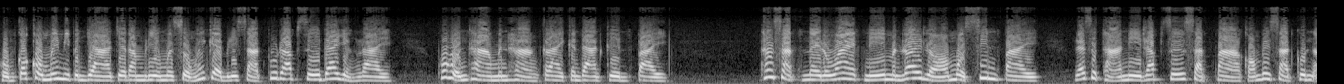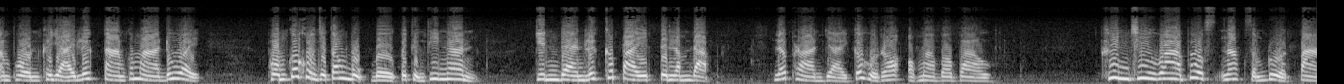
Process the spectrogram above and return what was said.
ผมก็คงไม่มีปัญญาจะรำเรียงมาส่งให้แก่บริษัทผู้รับซื้อได้อย่างไร เพราะหนทางมันห่างไกลกันดานเกินไป ถ้าสัตว์ในละแวกนี้มันร่อยหลอหมดสิ้นไป และสถานีรับซื้อสัตว์ป่าของบริษัทคุณอัมพลขยายลึกตามเข้ามาด้วย ผมก็คงจะต้องบุกเบิกไปถึงที่นั่น กินแดนลึกเข้าไปเป็นลำดับ แล้วพรานใหญ่ก็หัวเราะออกมาเบาๆ ขึ้นชื่อว่าพวกนักสำรวจป่า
